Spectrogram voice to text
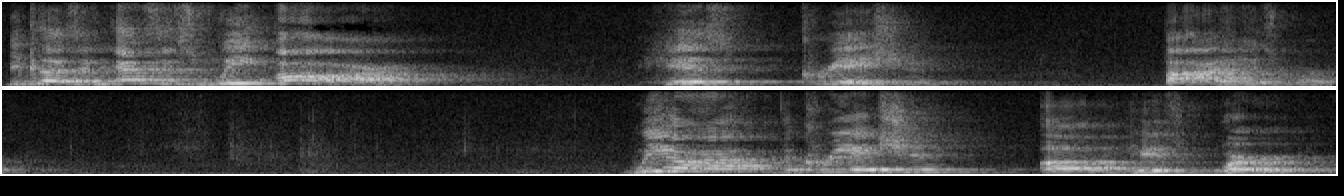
Because in essence, we are his creation by his word. We are the creation of his word.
